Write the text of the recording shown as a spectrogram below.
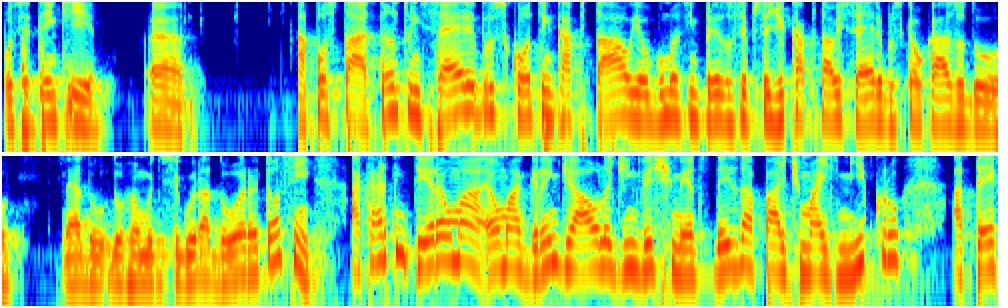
você tem que é, apostar tanto em cérebros quanto em capital, e algumas empresas você precisa de capital e cérebros, que é o caso do, né, do, do, ramo de seguradora. Então, assim, a carta inteira é uma, é uma grande aula de investimentos, desde a parte mais micro até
